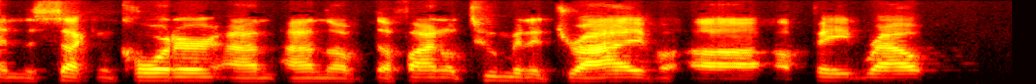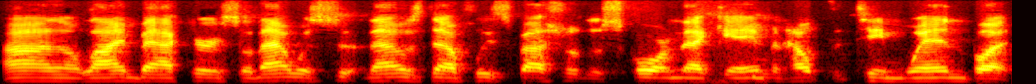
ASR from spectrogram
in the second quarter on on the, the final two minute drive, uh, a fade route on a linebacker. So that was that was definitely special to score in that game and help the team win. But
